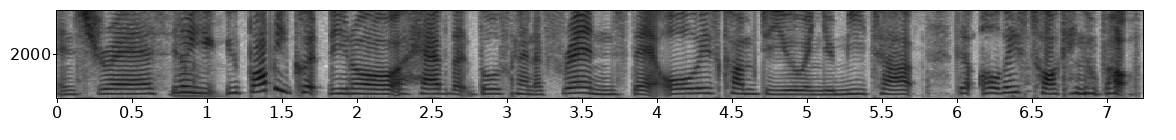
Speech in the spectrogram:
and stress. You know, you, you probably could, you know, have that those kind of friends that always come to you and you meet up. They're always talking about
